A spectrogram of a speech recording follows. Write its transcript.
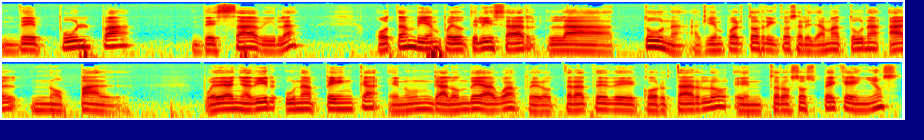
de pulpa de sábila o también puede utilizar la tuna. Aquí en Puerto Rico se le llama tuna al nopal. Puede añadir una penca en un galón de agua, pero trate de cortarlo en trozos pequeños.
